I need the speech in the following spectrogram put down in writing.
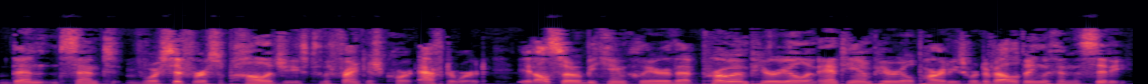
then sent vociferous apologies to the Frankish court afterward. It also became clear that pro-imperial and anti-imperial parties were developing within the city.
